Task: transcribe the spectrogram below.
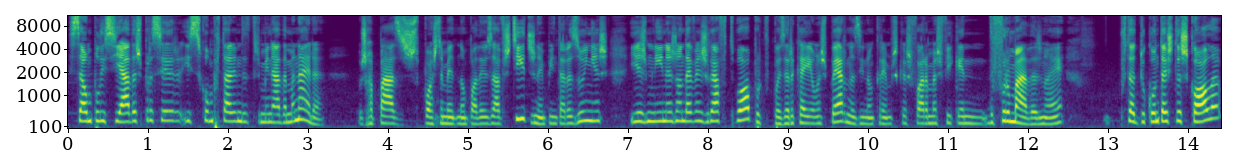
são policiadas para ser e se comportarem de determinada maneira. Os rapazes supostamente não podem usar vestidos nem pintar as unhas e as meninas não devem jogar futebol porque depois arqueiam as pernas e não queremos que as formas fiquem deformadas, não é? Portanto, o contexto da escola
